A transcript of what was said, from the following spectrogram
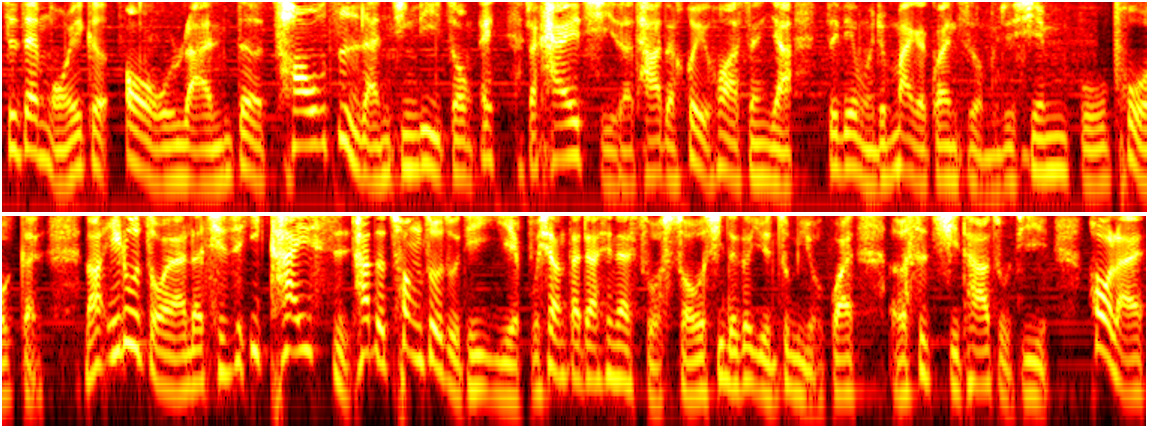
是在某一个偶然的超自然经历中，哎，他开启了他的绘画。生涯这边我们就卖个关子，我们就先不破梗。然后一路走来呢，其实一开始他的创作主题也不像大家现在所熟悉的跟原住民有关，而是其他主题。后来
